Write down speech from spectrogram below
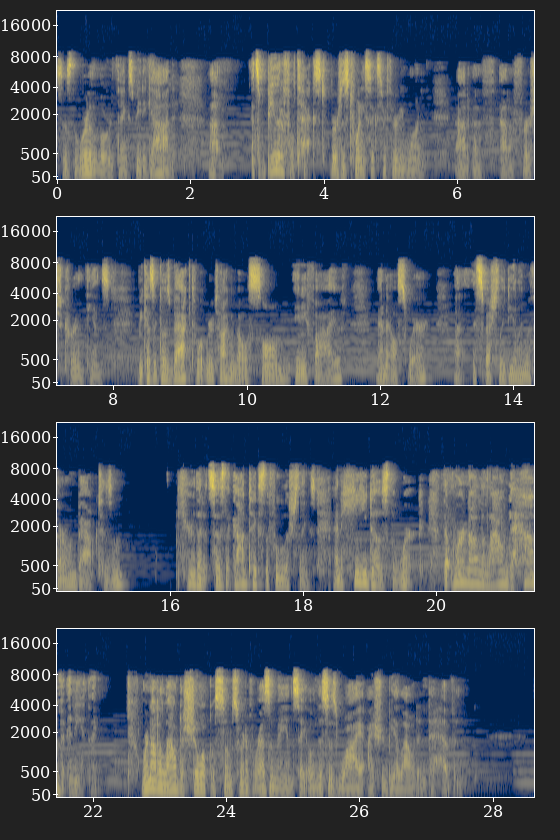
Is the word of the Lord. Thanks be to God. Um, it's a beautiful text, verses 26 through 31 out of out of 1 Corinthians, because it goes back to what we were talking about with Psalm 85 and elsewhere, uh, especially dealing with our own baptism hear that it says that God takes the foolish things and He does the work, that we're not allowed to have anything. We're not allowed to show up with some sort of resume and say, oh, this is why I should be allowed into heaven.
